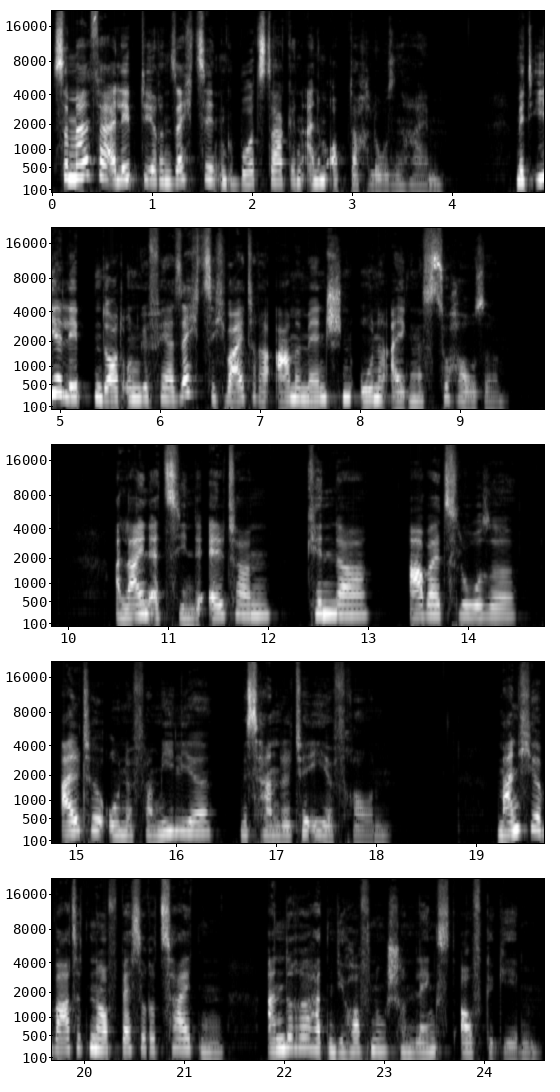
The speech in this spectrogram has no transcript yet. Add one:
Samantha erlebte ihren 16. Geburtstag in einem Obdachlosenheim. Mit ihr lebten dort ungefähr 60 weitere arme Menschen ohne eigenes Zuhause. Alleinerziehende Eltern, Kinder, Arbeitslose, Alte ohne Familie, misshandelte Ehefrauen. Manche warteten auf bessere Zeiten, andere hatten die Hoffnung schon längst aufgegeben.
